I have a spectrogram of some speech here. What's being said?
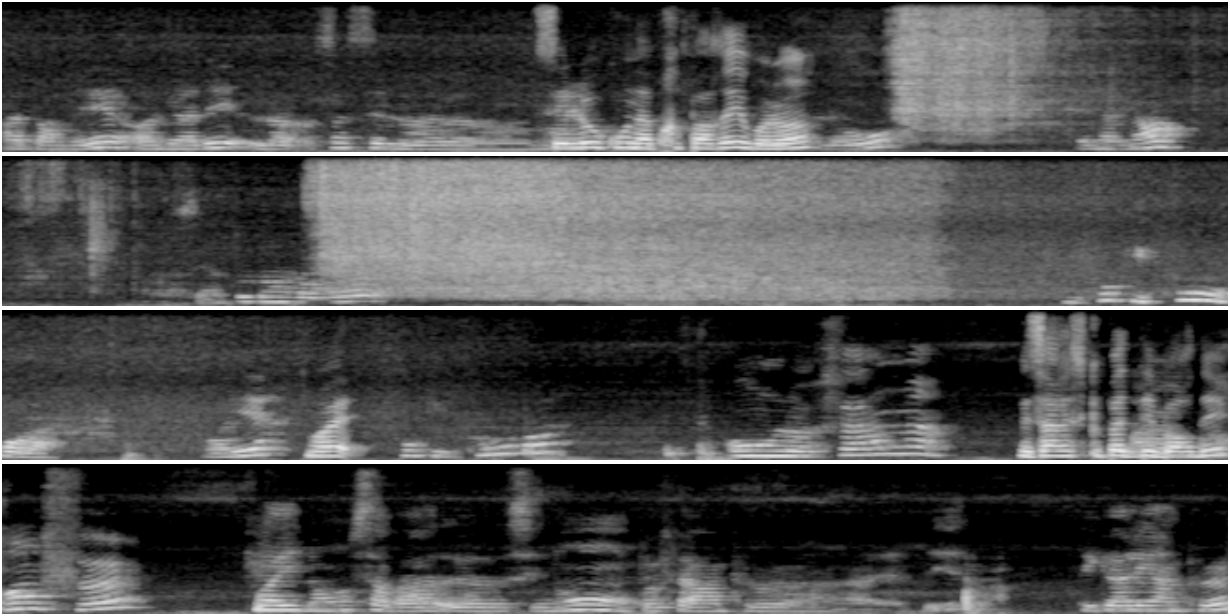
Attendez, regardez, là, ça c'est le... C'est l'eau qu'on a préparée, voilà. l'eau. Et maintenant, c'est un peu dangereux. Il faut qu'il couvre. Vous voyez? Ouais. Il faut qu'il couvre. On le ferme. Mais ça risque pas de déborder? grand feu? Oui. Non, ça va. euh, sinon, on peut faire un peu. euh, dé- décaler un peu.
